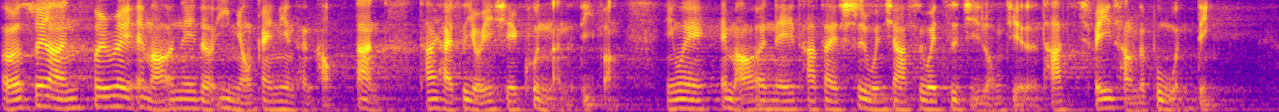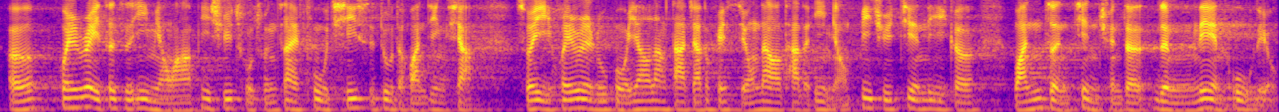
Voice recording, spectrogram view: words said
而虽然辉瑞 mRNA 的疫苗概念很好，但它还是有一些困难的地方。因为 mRNA 它在室温下是会自己溶解的，它非常的不稳定。而辉瑞这支疫苗啊，必须储存在负七十度的环境下，所以辉瑞如果要让大家都可以使用到它的疫苗，必须建立一个完整健全的冷链物流，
